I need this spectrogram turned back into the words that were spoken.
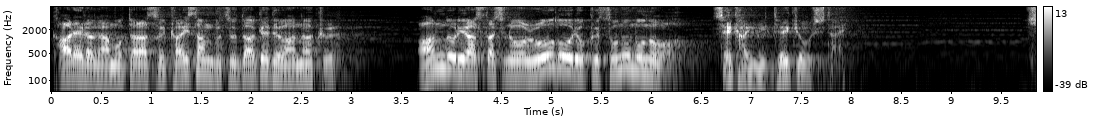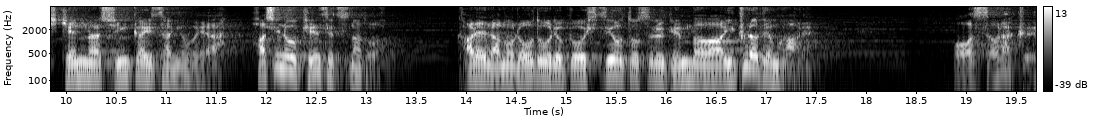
彼らがもたらす海産物だけではなくアンドリアスたちの労働力そのものを世界に提供したい。危険な深海作業や橋の建設など彼らの労働力を必要とする現場はいくらでもある。おそらく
